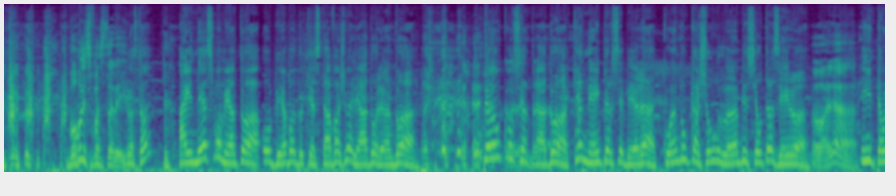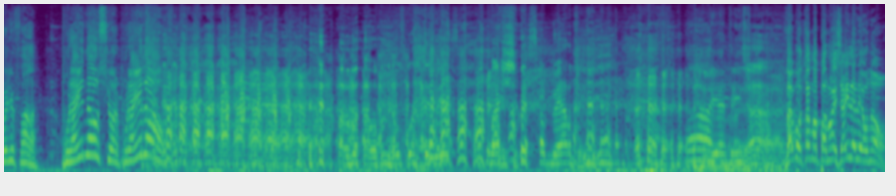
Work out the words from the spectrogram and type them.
Bom esse pastor aí. Gostou? Aí nesse momento, ó, o bêbado que estava ajoelhado orando, ó, tão concentrado, ó, que nem percebera quando um cachorro lambe seu traseiro, ó. Olha. Então ele fala: Por aí não, senhor, por aí não! o meu cortelês baixou essa merda em mim. Ai, é triste. né? Ah, Vai botar uma pra nós aí, Lele, ou não?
